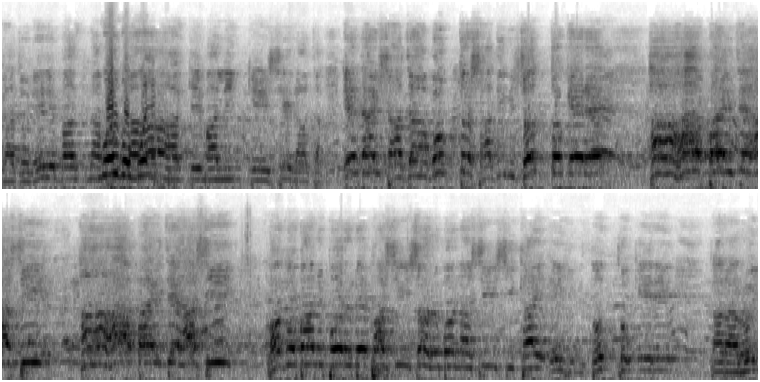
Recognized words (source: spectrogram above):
গাজনের বাজনা বাজা, কে মালিক কে সে রাজা? কে দেয় সাজা মুক্ত স্বাধীন সত্য কে রে? হা হা পাই যে হাসি হা হা পাই যে হাসি। ভগবান পড়বে ফাঁসি সর্বনাশী শিখায় এই তথ্য কে রে। কারা রই?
